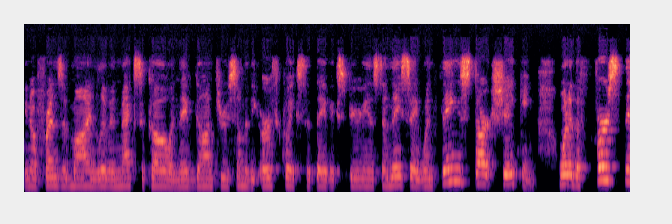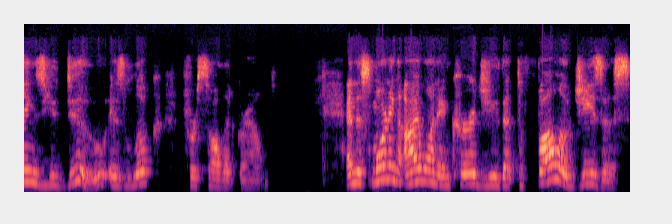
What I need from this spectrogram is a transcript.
You know, friends of mine live in Mexico and they've gone through some of the earthquakes that they've experienced. And they say when things start shaking, one of the first things you do is look for solid ground. And this morning, I want to encourage you that to follow Jesus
